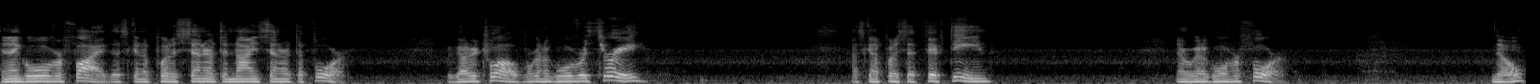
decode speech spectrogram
And then go over five. That's gonna put a center at the nine, center at the four. We got our 12. We're gonna go over three that's going to put us at 15. And we're going to go over 4. No,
